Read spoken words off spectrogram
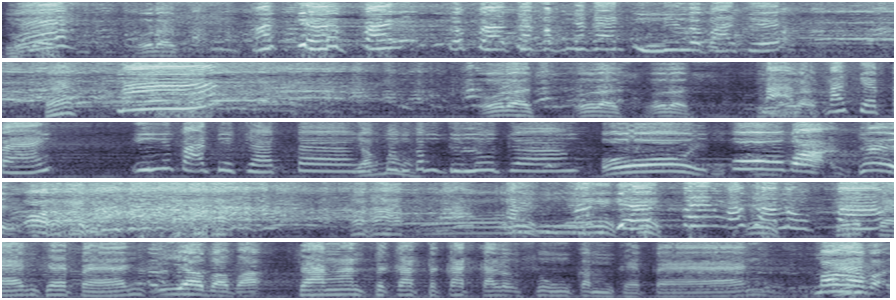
Horas, horas. Mas Gepeng, coba cakepnya kayak gini loh Pak De. Hah? Mas, horas, horas. Mas, Horas. Mas Gepeng, ini Pak De datang. Sungkem dulu dong. Oh, oh Pak D. Mas Gepeng, masa Eh, lupa? Gepeng, gepeng. Iya, Bapak. Jangan dekat-dekat kalau sungkem, gepeng. Mana, Hah? Pak?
